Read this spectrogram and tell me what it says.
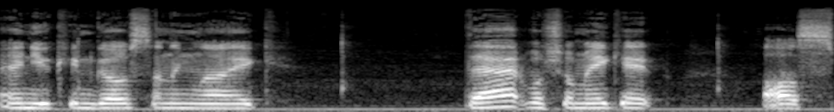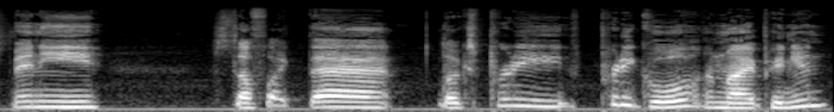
and you can go something like that, which will make it all spinny, stuff like that. Looks pretty pretty cool in my opinion.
